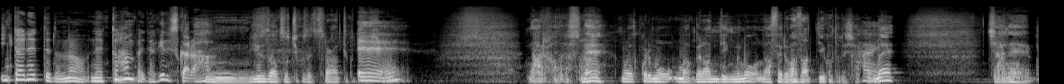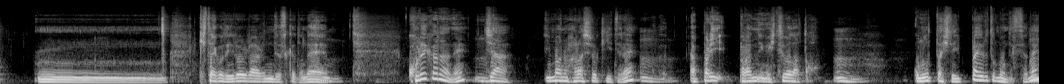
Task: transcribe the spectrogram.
インターネットでのネット販売だけですから。うん、ユーザーと直接つながってくるでしょ？ええなるほどですね。まあこれも、まあ、ブランディングのなせる技っていうことでしょうかね。はじゃあね、うーん、聞きたいこといろいろあるんですけどね、これからね、じゃあ、今の話を聞いてね、やっぱりブランディング必要だと。思った人いっぱいいると思うんですよね。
